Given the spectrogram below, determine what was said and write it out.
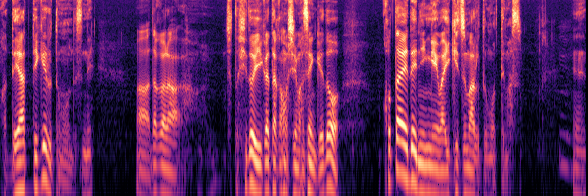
まあ出会っていけると思うんですね。まあ、だからちょっとひどい言い方かもしれませんけど答えで人間は行き詰まると思ってます。えー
